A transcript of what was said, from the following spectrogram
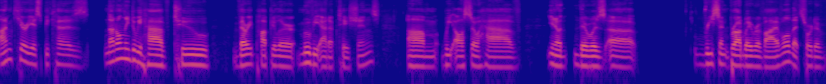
I'm curious because not only do we have two very popular movie adaptations. Um, we also have, you know, there was a recent Broadway revival that sort of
